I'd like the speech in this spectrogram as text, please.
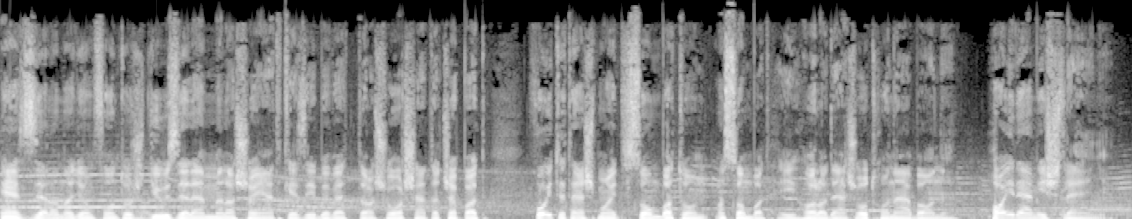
Ezzel a nagyon fontos győzelemmel a saját kezébe vette a sorsát a csapat, folytatás majd szombaton a szombathelyi haladás otthonában. Hajrá Misleny!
